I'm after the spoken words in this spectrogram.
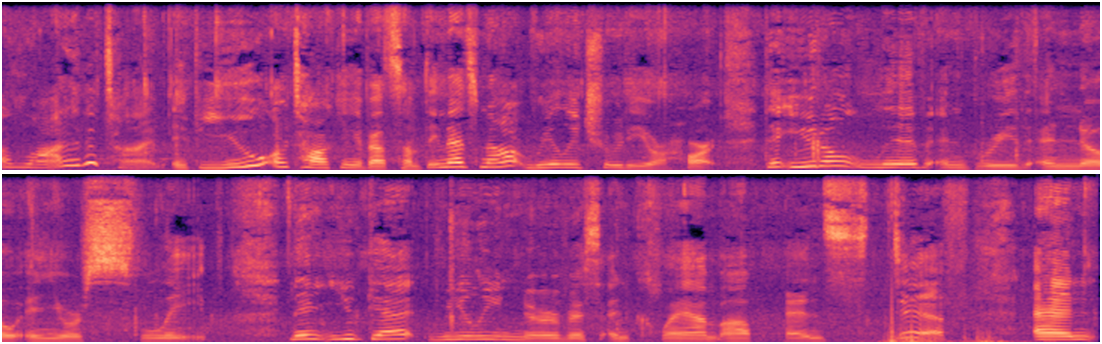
a lot of the time, if you are talking about something that's not really true to your heart, that you don't live and breathe and know in your sleep, then you get really nervous and clam up and stiff and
